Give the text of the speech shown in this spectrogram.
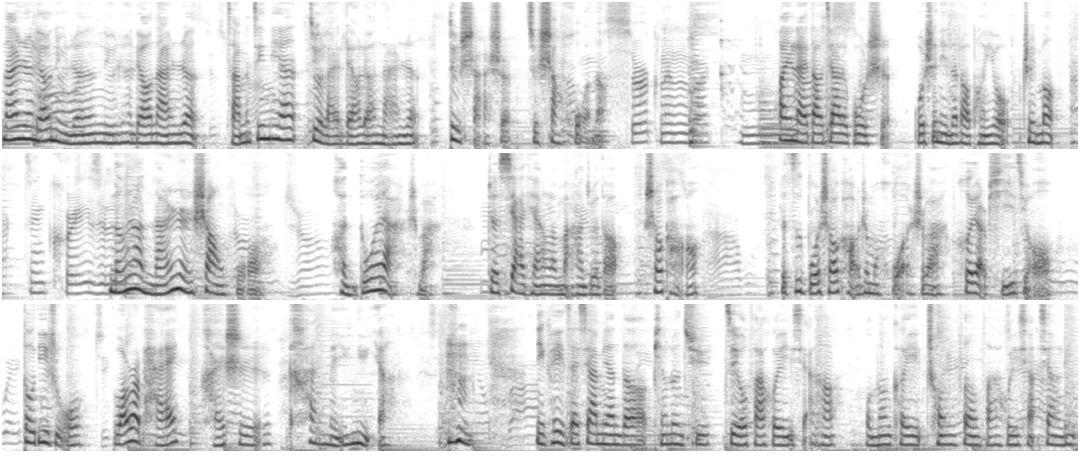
男人聊女人，女人聊男人，咱们今天就来聊聊男人对啥事儿最上火呢？欢迎来到家的故事，我是你的老朋友追梦。能让男人上火很多呀，是吧？这夏天了，马上就到，烧烤，这淄博烧烤这么火，是吧？喝点啤酒，斗地主，玩玩牌，还是看美女呀？你可以在下面的评论区自由发挥一下哈，我们可以充分发挥想象力。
